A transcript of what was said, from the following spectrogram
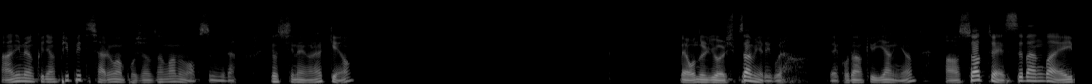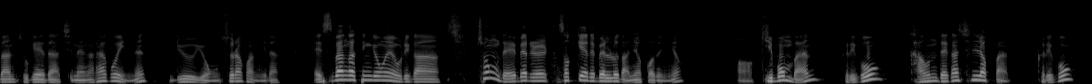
아니면 그냥 PPT 자료만 보셔도 상관은 없습니다. 계속 진행을 할게요. 네, 오늘 6월 13일이고요. 네, 고등학교 2학년 어, 수학투 S반과 A반 두 개 다 진행을 하고 있는 류용수라고 합니다. S반 같은 경우에 우리가 총 레벨을 다섯 개 레벨로 나뉘었거든요. 어, 기본반, 그리고 가운데가 실력반, 그리고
